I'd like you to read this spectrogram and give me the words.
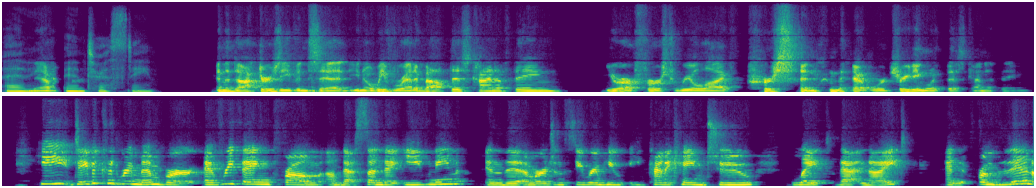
And Never. Interesting. And the doctors even said, you know, we've read about this kind of thing. You're our first real life person that we're treating with this kind of thing. He, David, could remember everything from um, that Sunday evening in the emergency room. He he kind of came to late that night, and from then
